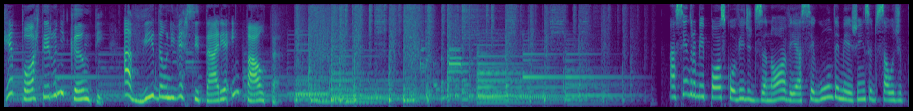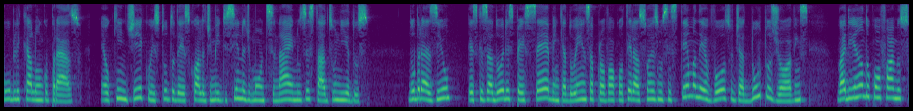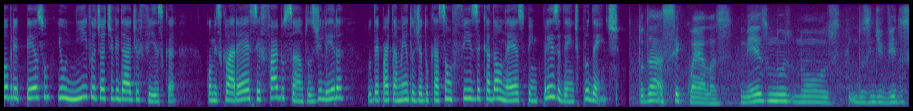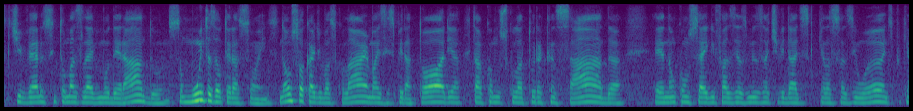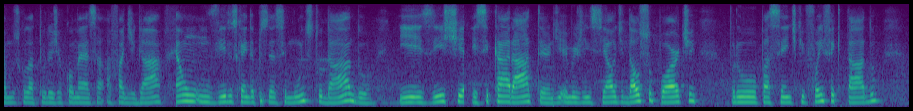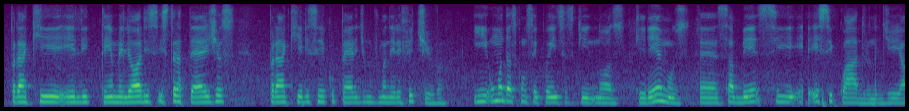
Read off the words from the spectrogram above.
Repórter Unicamp. A vida universitária em pauta. A síndrome pós-Covid-19 é a segunda emergência de saúde pública a longo prazo. É o que indica o um estudo da Escola de Medicina de Mount Sinai, nos Estados Unidos. No Brasil, pesquisadores percebem que a doença provoca alterações no sistema nervoso de adultos jovens, variando conforme o sobrepeso e o nível de atividade física como esclarece Fábio Santos de Lira, do Departamento de Educação Física da Unesp, em Presidente Prudente. Todas as sequelas, mesmo nos, nos, nos indivíduos que tiveram sintomas leve e moderado, são muitas alterações, não só cardiovascular, mas respiratória, está com a musculatura cansada, é, não conseguem fazer as mesmas atividades que elas faziam antes, porque a musculatura já começa a fadigar. É um, um vírus que ainda precisa ser muito estudado e existe esse caráter de emergencial de dar o suporte para o paciente que foi infectado para que ele tenha melhores estratégias para que ele se recupere de, de maneira efetiva. E uma das consequências que nós queremos é saber se esse quadro né, de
